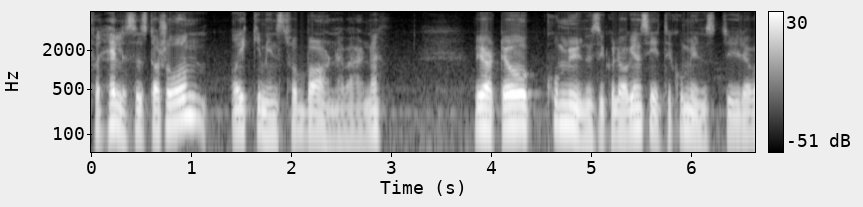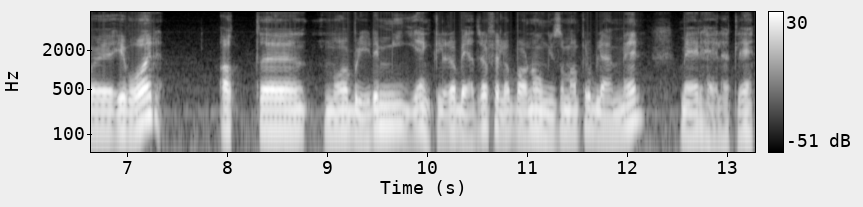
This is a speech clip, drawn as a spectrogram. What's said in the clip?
For helsestasjon, og ikke minst for barnevernet. Vi hørte jo kommunepsykologen si til kommunestyret i vår at eh, nå blir det mye enklere og bedre å følge opp barn og unge som har problemer, mer helhetlig.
